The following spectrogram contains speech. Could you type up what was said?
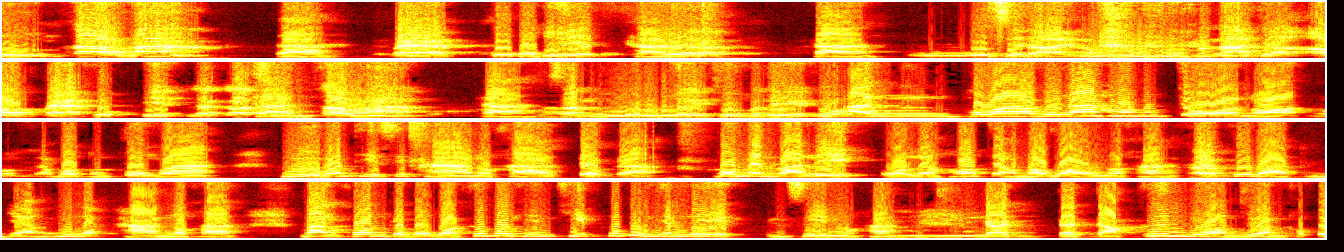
ศูนย์เก้าห้าๆจ้าแปดหกหกเจ็เจ็ดดค่ะเออค่ะโอ้เสียดายเนาะมันน่าจะเอาแปดหกเจ็ดแล้วก็ค่ะศูนย์เก้าห้า ค่ะ สั่นเรื่อยๆทั่วประเทศเนาะอันเพราะว่าเวลาเฮามันจ่อเนาะนุชบอกตรงๆว่ามือวันที่15เนาะค่ะแต่ก็บ่แม่นว่าเลขออกแล้วเฮาจะเอามาเว้าเนาะค่ะแต่คือว่าทุกอย่างมีหลักฐานเนาะค่ะ บางคนก็บอกว่าคือบ่เห็นคลิปคือบ่เห็นเลขจังซี่เนาะค่ะก็ก็กลับขึ้นย้อนย้อนเข้าไป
